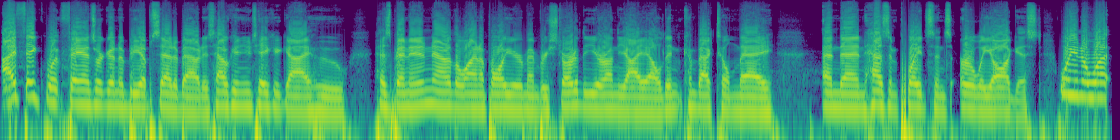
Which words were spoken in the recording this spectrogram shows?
I think what fans are going to be upset about is how can you take a guy who has been in and out of the lineup all year? Remember, he started the year on the IL, didn't come back till May, and then hasn't played since early August. Well, you know what?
